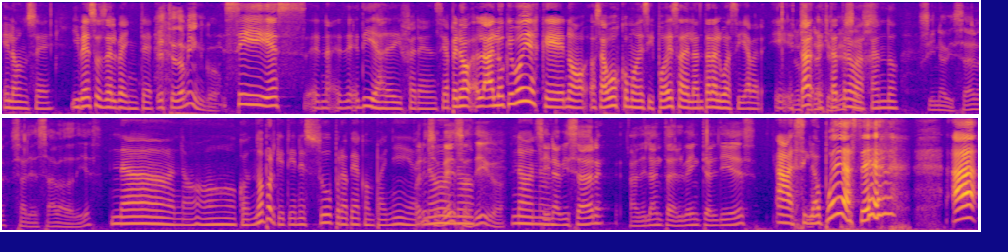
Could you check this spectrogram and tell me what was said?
el 11 y Besos del 20. Este domingo. Sí, es eh, días de diferencia, pero a lo que voy es que no, o sea, vos como decís, podés adelantar algo así. A ver, eh, está, está trabajando. Sin avisar, sale el sábado 10. No, no, no porque tiene su propia compañía. Por eso Besos, digo. No, no. Sin avisar, adelanta del 20 al 10. Ah, si lo puede hacer. Ah,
